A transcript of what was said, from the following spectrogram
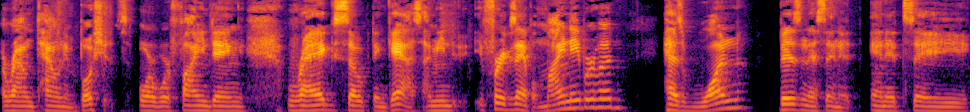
around town in bushes, or we're finding rags soaked in gas. I mean, for example, my neighborhood has one business in it, and it's a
